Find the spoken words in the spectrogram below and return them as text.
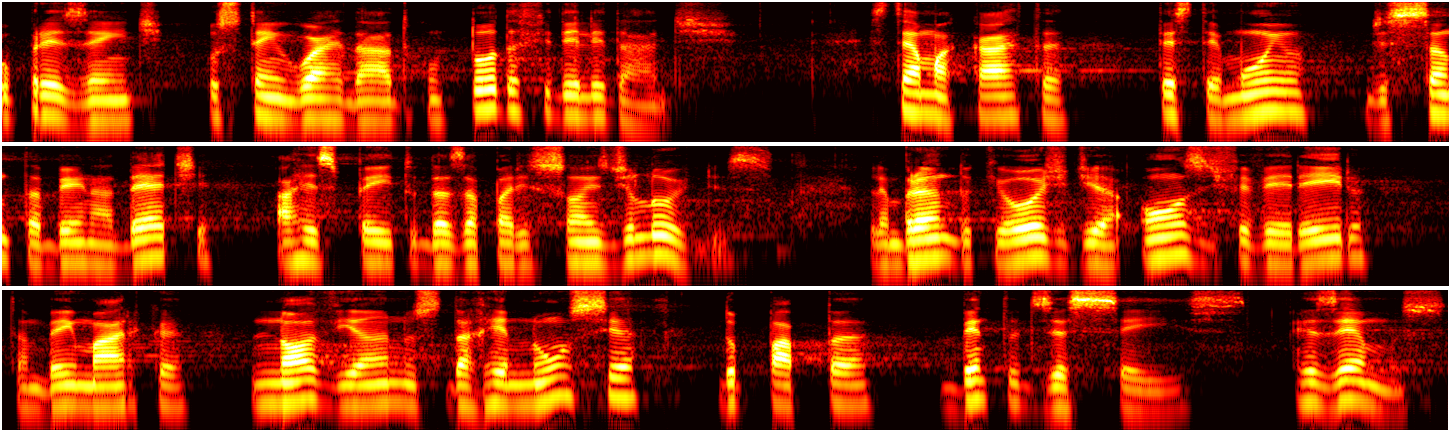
o presente os tenho guardado com toda fidelidade. Esta é uma carta testemunho de Santa Bernadette a respeito das aparições de Lourdes. Lembrando que hoje, dia 11 de fevereiro, também marca nove anos da renúncia do Papa Bento XVI. Rezemos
